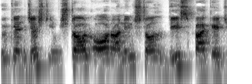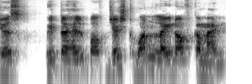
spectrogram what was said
you can just install or uninstall these packages with the help of just one line of command.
